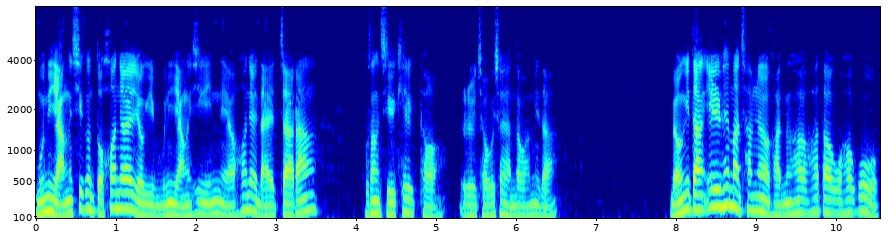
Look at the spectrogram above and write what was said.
문의 양식은 또 헌혈 여기 문의 양식이 있네요. 헌혈 날짜랑 보상 지급 캐릭터를 적으셔야 한다고 합니다. 명의당 1회만 참여가 가능하다고 하고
